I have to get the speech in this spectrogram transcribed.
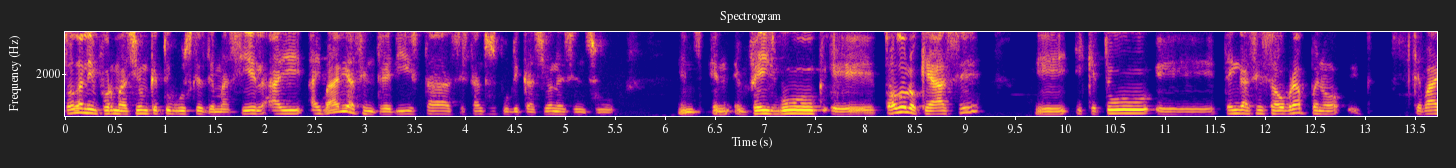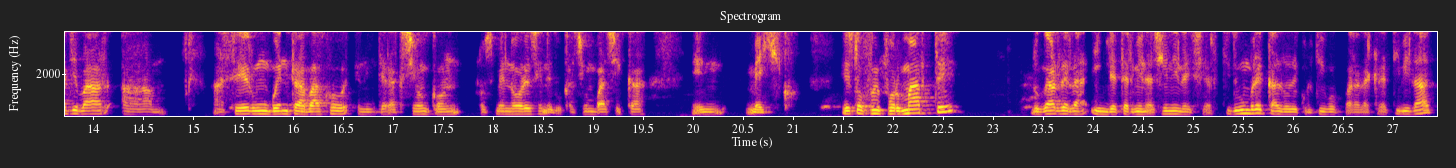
toda la información que tú busques de Maciel, hay, varias entrevistas, están sus publicaciones en su, Facebook, eh, todo lo que hace eh, y que tú eh, tengas esa obra, bueno, te va a llevar a, hacer un buen trabajo en interacción con los menores en educación básica en México. Esto fue Formarte, lugar de la indeterminación y la incertidumbre, caldo de cultivo para la creatividad.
